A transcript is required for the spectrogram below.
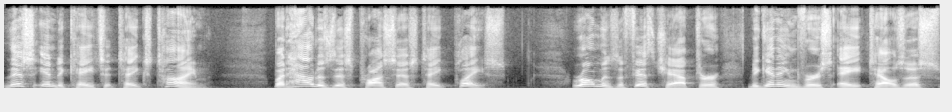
This indicates it takes time. But how does this process take place? Romans, the fifth chapter, beginning in verse 8, tells us,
